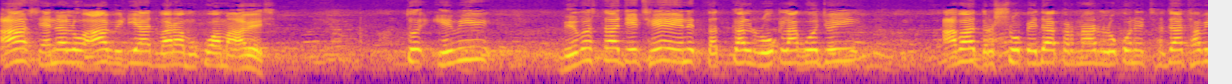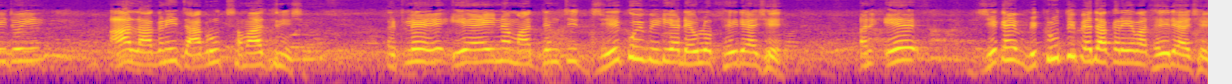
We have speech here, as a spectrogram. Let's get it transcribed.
આ ચેનલો, આ વિડિયા દ્વારા મૂકવામાં આવે છે. તો એવી વ્યવસ્થા જે છે એને તત્કાલ રોક લાગવો જોઈએ. આવા દ્રશ્યો પેદા કરનાર લોકોને સજા થવી જોઈએ. આ લાગણી જાગૃત સમાજની છે. એટલે એઆઈના માધ્યમથી જે કોઈ મીડિયા ડેવલપ થઈ રહ્યા છે અને એ જે કંઈ વિકૃતિ પેદા કરે એવા થઈ રહ્યા છે,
